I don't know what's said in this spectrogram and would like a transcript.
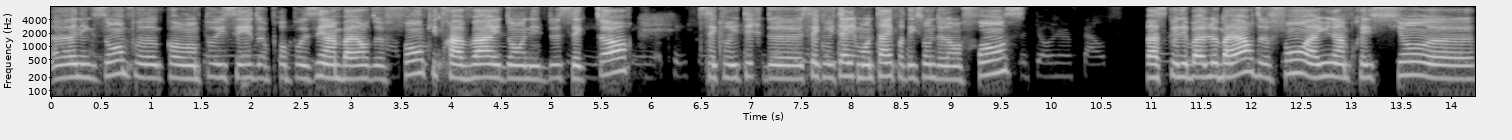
un exemple qu'on peut essayer de proposer à un bailleur de fonds qui travaille dans les deux secteurs, sécurité, de, sécurité alimentaire et protection de l'enfance, parce que le bailleur de fonds a eu l'impression euh,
